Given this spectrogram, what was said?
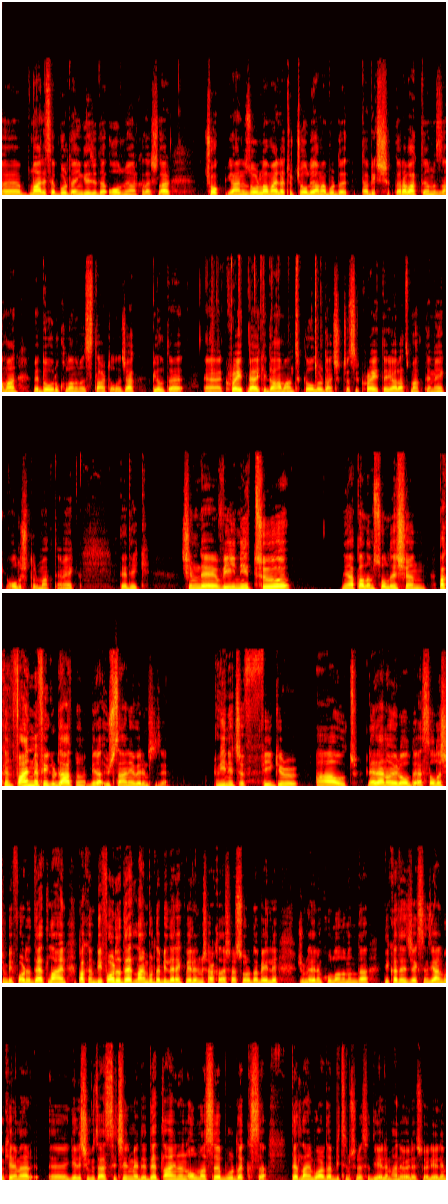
e, maalesef burada İngilizce'de olmuyor arkadaşlar. Çok yani zorlamayla Türkçe oluyor ama burada tabii ki şıklara baktığımız zaman ve doğru kullanımı start olacak. Build'e e, create belki daha mantıklı olurdu açıkçası. Create yaratmak demek, oluşturmak demek dedik. Şimdi we need to ne yapalım? Solution. Bakın find ve figured out mu? Biraz 3 saniye veririm size. We need to figure out. Neden öyle oldu? A solution before the deadline. Bakın before the deadline burada bilerek verilmiş arkadaşlar. Soruda belli cümlelerin kullanımında dikkat edeceksiniz. Yani bu kelimeler e, gelişi güzel seçilmedi. Deadline'ın olması burada kısa. Deadline bu arada bitim süresi diyelim. Hani öyle söyleyelim.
